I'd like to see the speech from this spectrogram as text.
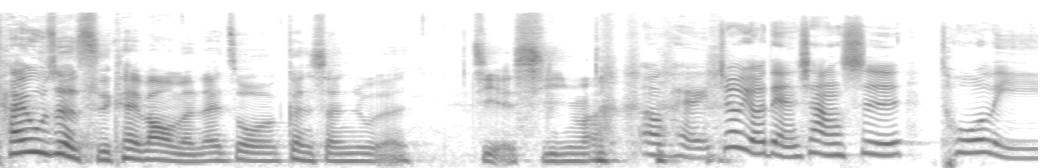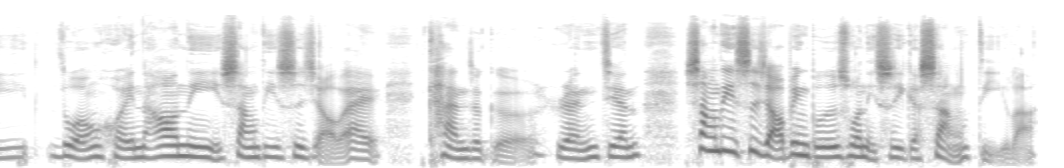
开悟这个词可以帮我们再做更深入的解析吗？OK，就有点像是脱离轮回，然后你以上帝视角来看这个人间。上帝视角并不是说你是一个上帝啦，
